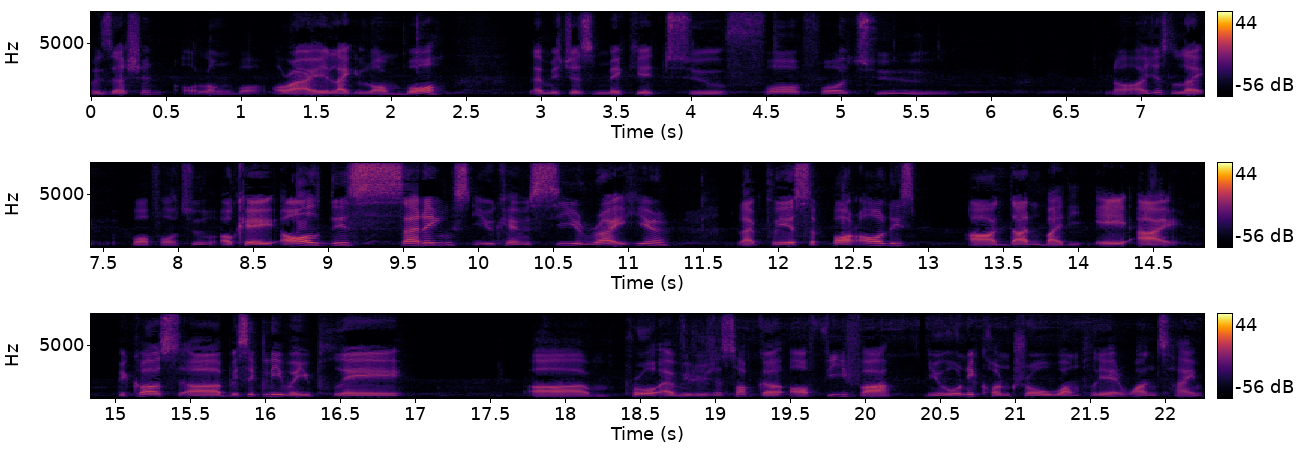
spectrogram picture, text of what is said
possession or long ball. Alright, I like long ball. Let me just make it to 442. No, I just like 442. Okay, all these settings you can see right here, like player support, all these are done by the AI. Because uh, basically when you play um, Pro Evolution Soccer or FIFA, you only control one player at one time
